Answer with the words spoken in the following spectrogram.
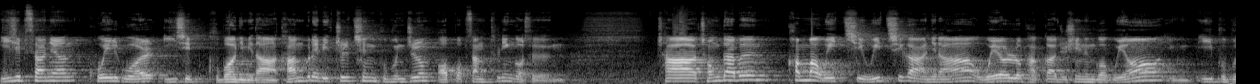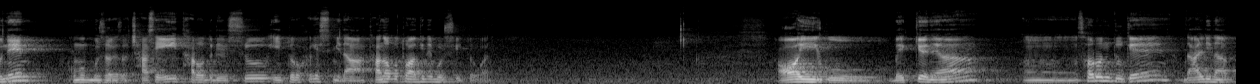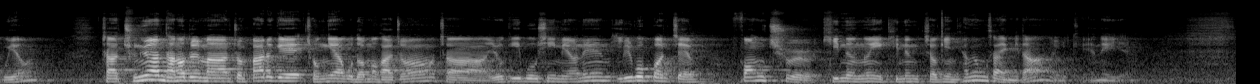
24년 9일 9월 29번입니다. 다음 글의 밑줄 친 부분 중 어법상 틀린 것은 자 정답은 컴마 위치 위치가 아니라 where로 바꿔주시는 거고요. 이, 이 부분은 고문 분석에서 자세히 다뤄드릴 수 있도록 하겠습니다. 단어부터 확인해 볼 수 있도록 하죠. 어이구 몇 개냐? 음, 32개 난리 났고요. 자 중요한 단어들만 좀 빠르게 정리하고 넘어가죠. 자 여기 보시면은 일곱 번째 functional 기능의 기능적인 형용사입니다. 이렇게 NAL.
